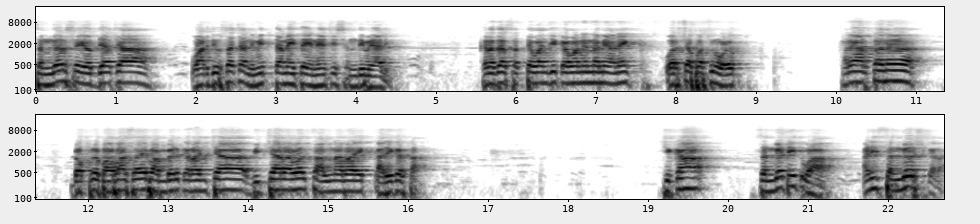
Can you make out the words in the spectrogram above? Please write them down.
संघर्ष योद्ध्याच्या वाढदिवसाच्या निमित्ताने इथं येण्याची संधी मिळाली. खरं तर सत्यवानजी कवानेंना मी अनेक वर्षापासून ओळखतो. खऱ्या अर्थानं डॉक्टर बाबासाहेब आंबेडकरांच्या विचारावर चालणारा एक कार्यकर्ता. शिका संघटित व्हा आणि संघर्ष करा.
